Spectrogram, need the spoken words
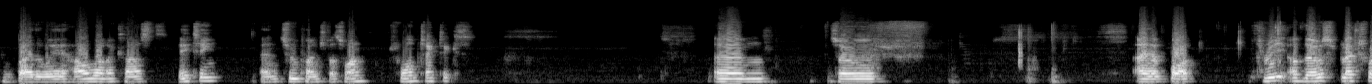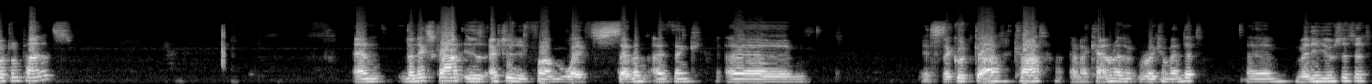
And by the way, Howl Runner costs 18 and 2 points 1. Swarm, swarm Tactics. Um, so I have bought three of those Black Squadron pilots. And the next card is actually from Wave 7, I think. Um, it's the good guard card, and I can re recommend it. Um, many uses it.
